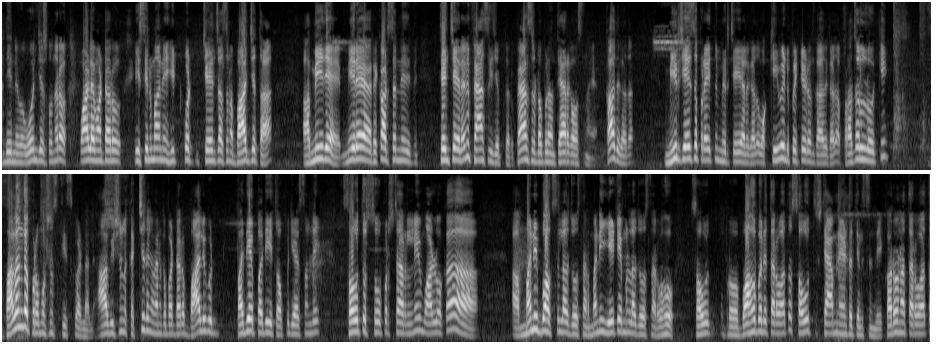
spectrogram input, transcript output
దీన్ని ఓన్ చేసుకున్నారో వాళ్ళు ఏమంటారు ఈ సినిమాని హిట్ కొట్టి చేయించాల్సిన బాధ్యత ఆ, మీదే మీరే రికార్డ్స్ అన్ని తెంచేయాలని ఫ్యాన్స్కి చెప్తారు. ఫ్యాన్స్ డబ్బులు అంత తయారుగా వస్తున్నాయా? కాదు కదా. మీరు చేసే ప్రయత్నం మీరు చేయాలి కదా. ఒక ఈవెంట్ పెట్టేయడం కాదు కదా. ప్రజల్లోకి బలంగా ప్రమోషన్స్ తీసుకువెళ్ళాలి. ఆ విషయంలో ఖచ్చితంగా వెనకబడ్డారు. బాలీవుడ్ పదే పదే తప్పు చేస్తుంది. సౌత్ సూపర్ స్టార్లని వాళ్ళు ఒక మనీ బాక్స్లా చూస్తున్నారు. మనీ ఏటీఎంలా చూస్తున్నారు. ఓహో సౌత్ ఇప్పుడు బాహుబలి తర్వాత సౌత్ స్టామినా ఏంటో తెలిసింది. కరోనా తర్వాత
